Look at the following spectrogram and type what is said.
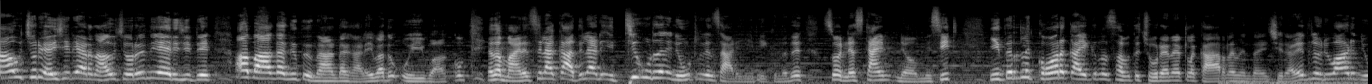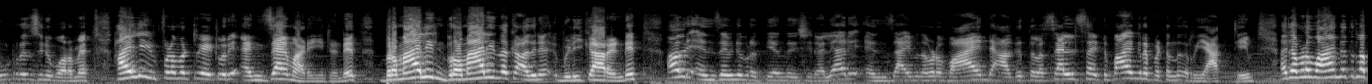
നാവ് ചൊറി അത് ശരിയാണ് നാവ് ചൊറി എന്ന് വിചാരിച്ചിട്ട് ആ ഭാഗം അങ്ങ് തിന്നാണ്ട കളയും അത് ഒഴിവാക്കും. എന്നാൽ മനസ്സിലാക്കുക അതിലാണ് ഏറ്റവും കൂടുതൽ ന്യൂട്രിയൻസ് അടങ്ങിയിരിക്കുന്നത് so next time no miss it ഇതറിൽ കോർ കായ്ക്കുന്ന സമയത്ത് ചൊറിയാനായിട്ടുള്ള കാരണം എന്താണെന്ന് വെച്ച് കഴിഞ്ഞാൽ ഇതിൽ ഒരുപാട് ന്യൂട്രിയൻസിന് പുറമെ ഹൈലി ഇൻഫ്ലമേറ്ററി ആയിട്ടുള്ള ഒരു എൻസൈം അടങ്ങിയിട്ടുണ്ട് ബ്രൊമാലിൻ ബ്രൊമാലിൻ എന്നൊക്കെ അതിനെ വിളിക്കാറുണ്ട്. ആ ഒരു എൻസൈമിന്റെ പ്രത്യേകത എന്താ വെച്ച് കഴിഞ്ഞാൽ ആ ഒരു എൻസൈം നമ്മുടെ വായന്റെ അകത്തുള്ള സെൽസ് ആയിട്ട് ഭയങ്കര പെട്ടെന്ന് റിയാക്ട് ചെയ്യും. അത് നമ്മുടെ വായനത്തിലുള്ള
